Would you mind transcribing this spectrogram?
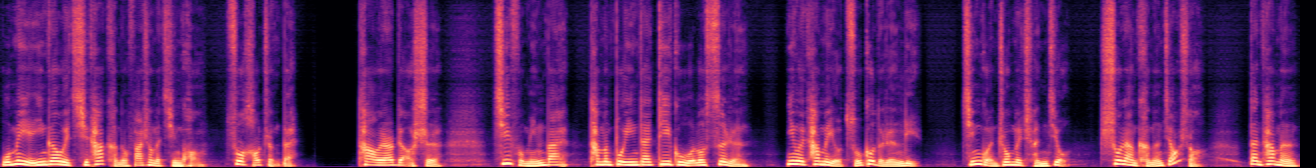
我们也应该为其他可能发生的情况做好准备。”塔维尔表示：“基辅明白，他们不应该低估俄罗斯人。”因为他们有足够的人力，尽管装备陈旧，数量可能较少，但他们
